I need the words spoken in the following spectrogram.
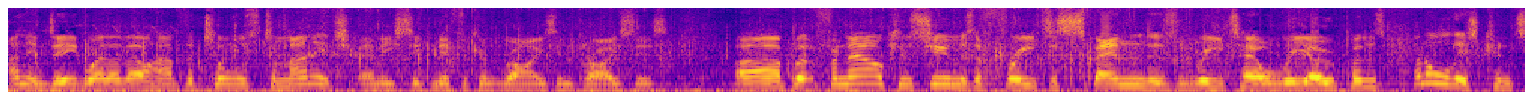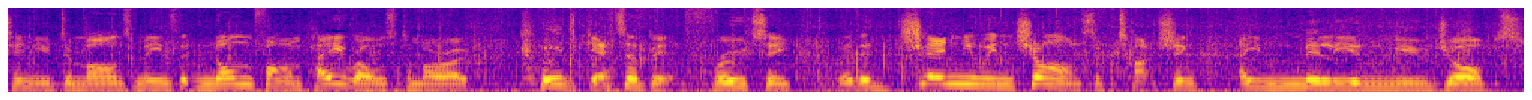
and indeed whether they'll have the tools to manage any significant rise in prices. Uh, but for now, consumers are free to spend as retail reopens, and all this continued demand means that non farm payrolls tomorrow could get a bit fruity, with a genuine chance of touching a million new jobs.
